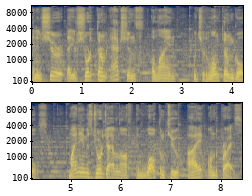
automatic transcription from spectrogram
and ensure that your short term actions align with your long term goals. My name is George Ivanov, and welcome to Eye on the Prize.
